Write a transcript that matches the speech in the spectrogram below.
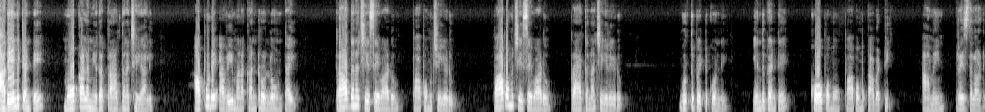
అదేమిటంటే మోకాళ్ళ మీద ప్రార్థన చేయాలి. అప్పుడే అవి మన కంట్రోల్లో ఉంటాయి. ప్రార్థన చేసేవాడు పాపము చేయడు. పాపము చేసేవాడు ప్రార్థన చేయలేడు. గుర్తుపెట్టుకోండి. ఎందుకంటే కోపము పాపము కాబట్టి. ఆమెన్. ప్రైజ్ ద లాడ్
